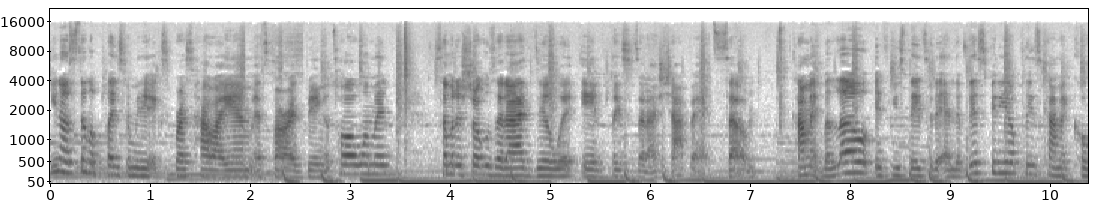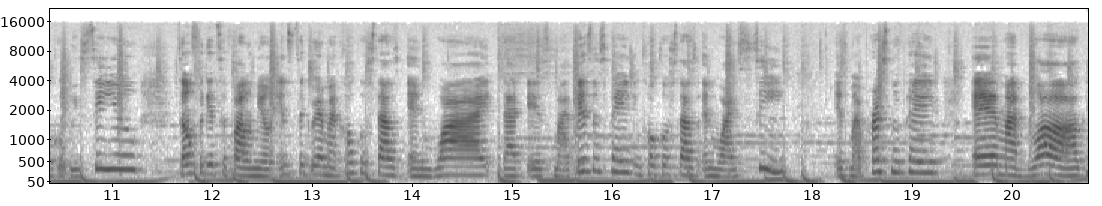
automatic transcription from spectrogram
you know, it's still a place for me to express how I am as far as being a tall woman, some of the struggles that I deal with, in places that I shop at. So, comment below. If you stayed to the end of this video, please comment Coco we see you. Don't forget to follow me on Instagram at Coco Styles NY. That is my business page and Coco Styles NYC is my personal page and my blog,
